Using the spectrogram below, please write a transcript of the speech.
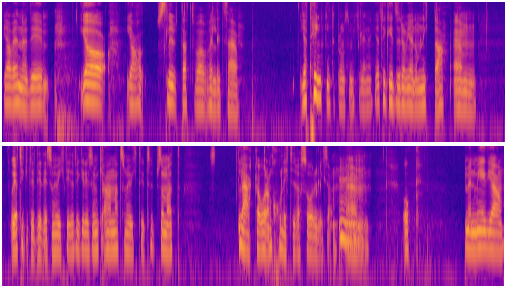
jag vet inte. Det, jag, jag har slutat vara väldigt så här. Jag tänker inte på dem så mycket längre. Jag tycker inte de gör någon nytta. Ehm, och jag tycker inte det är det som är viktigt. Jag tycker det är så mycket annat som är viktigt. Typ som att läka våran kollektiva sorg liksom. Mm. Ehm, och, men media,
